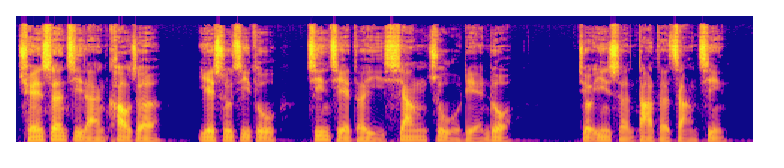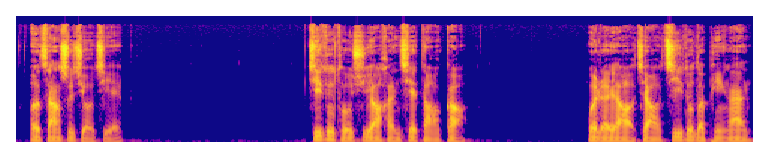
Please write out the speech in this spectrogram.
全身既然靠着耶稣基督，筋节得以相助联络，就因神大得长进。二章十九节，基督徒需要恒切祷告，为了要叫基督的平安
